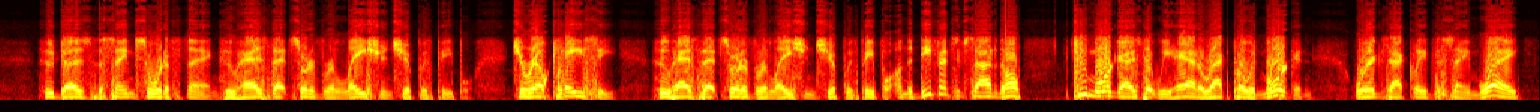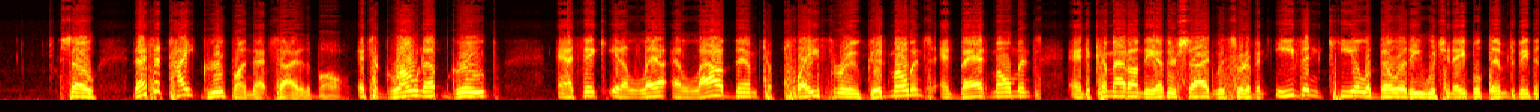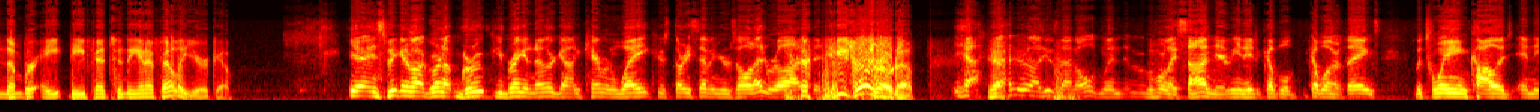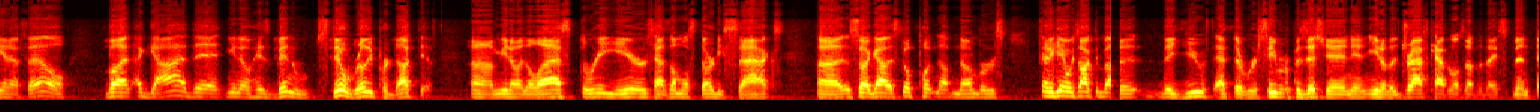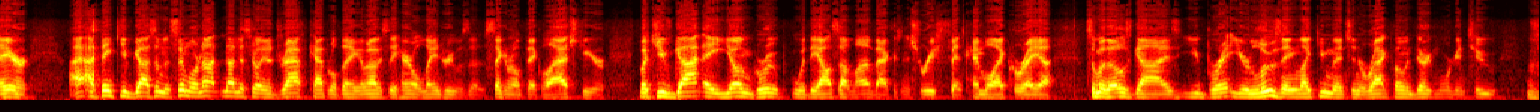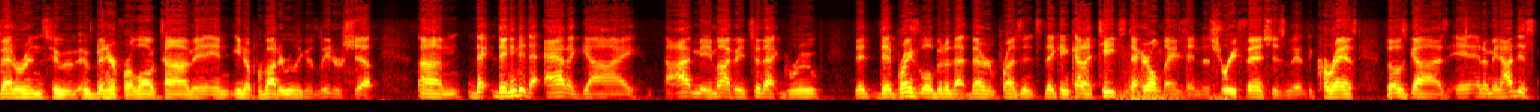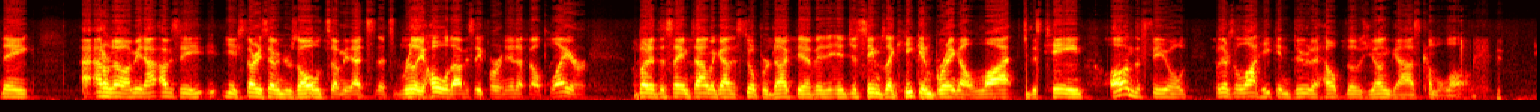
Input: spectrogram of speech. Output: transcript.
who does the same sort of thing, who has that sort of relationship with people. Jurrell Casey, who has that sort of relationship with people. On the defensive side of the ball, two more guys that we had, Orakpo and Morgan, were exactly the same way. So that's a tight group on that side of the ball. It's a grown-up group, and I think it al- allowed them to play through good moments and bad moments and to come out on the other side with sort of an even keel ability, which enabled them to be the number eight defense in the NFL a year ago. Yeah, and speaking about growing up group, you bring in another guy, Cameron Wake, who's 37 years old. I didn't realize that he's really grown up. Yeah, yeah, I didn't realize he was that old when before they signed him. He needed a couple couple other things between college and the NFL, but a guy that you know has been still really productive. Um, you know, in the last three years, has almost 30 sacks. Uh, so a guy that's still putting up numbers. And again, we talked about the, the youth at the receiver position and, you know, the draft capital stuff that they spent there. I, I think you've got something similar, not, not necessarily a draft capital thing. I mean, obviously, Harold Landry was a second-round pick last year. But you've got a young group with the outside linebackers and Sharif Finch, Kamalei Correa, some of those guys. You bring, you're losing, like you mentioned, Orakpo and Derek Morgan, two veterans who have been here for a long time and, and you know provided really good leadership. Um, they, they needed to add a guy I mean, in my opinion, to that group that, that brings a little bit of that veteran presence. They can kind of teach the Harold Landry and the Sharif Finches and the, the those guys. And, and, I mean, I just think, I, I don't know. I mean, obviously he's 37 years old, so I mean that's that's really old, obviously, for an NFL player. But at the same time, a guy that's still productive, and it just seems like he can bring a lot to this team on the field. But there's a lot he can do to help those young guys come along.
